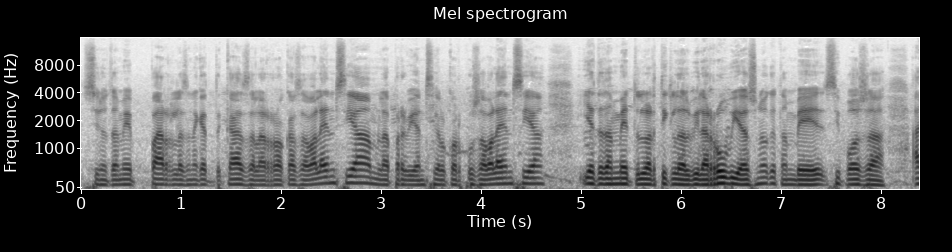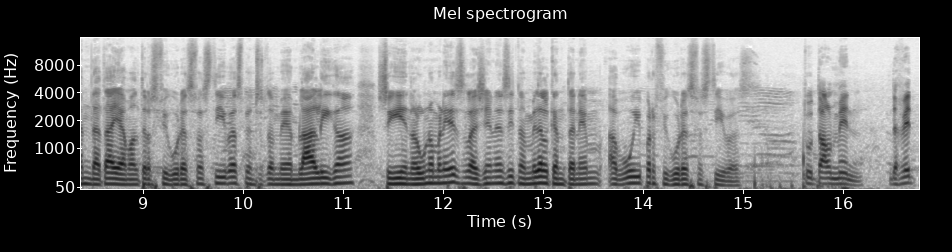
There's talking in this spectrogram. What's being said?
sinó també parles en aquest cas de les roques a València, amb la previència del corpus a València, hi ha també tot l'article del Vilarrúbies, no, que també s'hi posa en detall amb altres figures festives, penso també amb l'àliga, o sigui, en alguna manera és la gènesi també del que entenem avui per figures festives. Totalment. De fet,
